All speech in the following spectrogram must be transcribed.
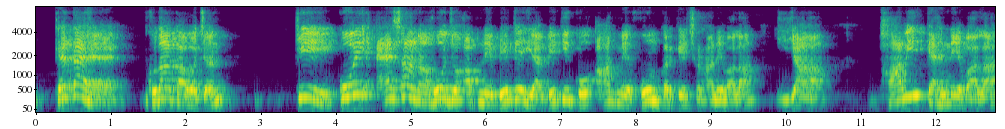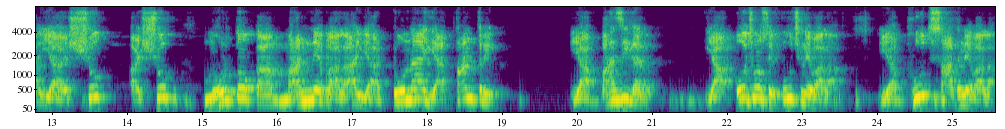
कहता है, खुदा का वचन, कि कोई ऐसा ना हो जो अपने बेटे या बेटी को आग में होम करके चढ़ाने वाला या भावी कहने वाला या शुभ, अशुभ मुहूर्तों का मानने वाला या टोना या तांत्रिक या बाजीगर या ओझों से पूछने वाला या भूत साधने वाला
